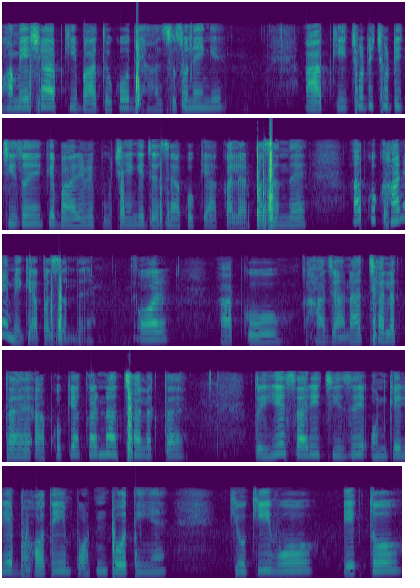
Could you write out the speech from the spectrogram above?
हमेशा आपकी बातों को ध्यान से सुनेंगे। आपकी छोटी छोटी चीज़ों के बारे में पूछेंगे, जैसे आपको क्या कलर पसंद है, आपको खाने में क्या पसंद है, और आपको कहाँ जाना अच्छा लगता है, आपको क्या करना अच्छा लगता है। तो ये सारी चीज़ें उनके लिए बहुत ही इम्पोर्टेंट होती हैं, क्योंकि वो एक तो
